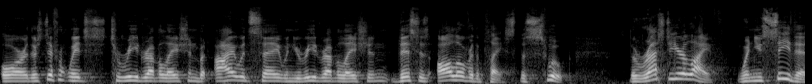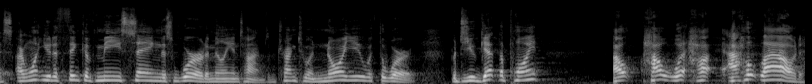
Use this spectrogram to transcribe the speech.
or there's different ways to read Revelation, but I would say when you read Revelation, this is all over the place, the swoop. The rest of your life, when you see this, I want you to think of me saying this word a million times. I'm trying to annoy you with the word. But do you get the point? Out, how, what, how, out loud.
